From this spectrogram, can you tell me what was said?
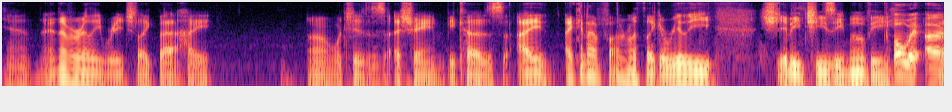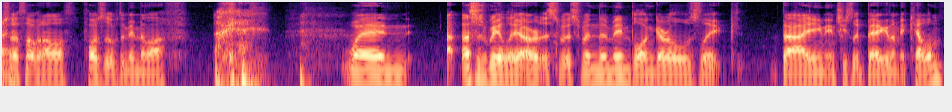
Yeah, it never really reached like that height, uh, which is a shame because I I can have fun with like a really shitty cheesy movie. Oh wait, I actually I thought of another positive that made me laugh. Okay. when uh, this is way later. It's, it's when the main blonde girl is like dying and she's like begging him to kill him,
